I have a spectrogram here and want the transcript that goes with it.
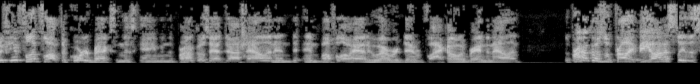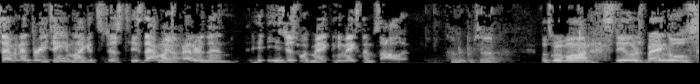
But if you flip flop the quarterbacks in this game, and the Broncos had Josh Allen and and Buffalo had whoever Denver Flacco and Brandon Allen, the Broncos would probably be honestly the seven and three team. Like it's just he's that much Yeah. better than he, he's just what make he makes them solid. Hundred percent. Let's move on. Steelers, Bengals.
